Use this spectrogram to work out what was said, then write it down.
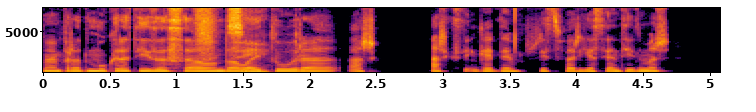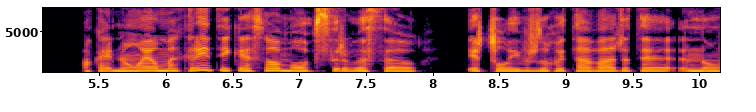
também para a democratização da Sim. leitura. Acho, acho que sim, que em tempos isso faria sentido. Mas, ok, não é uma crítica, é só uma observação. Estes livros do Rui Tavares, até não,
